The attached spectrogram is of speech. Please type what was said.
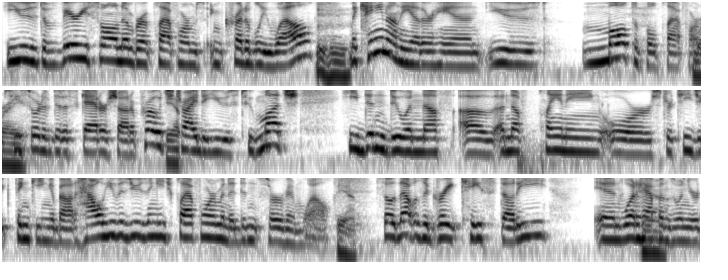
He used a very small number of platforms incredibly well. Mm-hmm. McCain, on the other hand, used multiple platforms. He sort of did a scattershot approach, tried to use too much. He didn't do enough of enough planning or strategic thinking about how he was using each platform and it didn't serve him well. Yeah. So that was a great case study in what happens when you're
